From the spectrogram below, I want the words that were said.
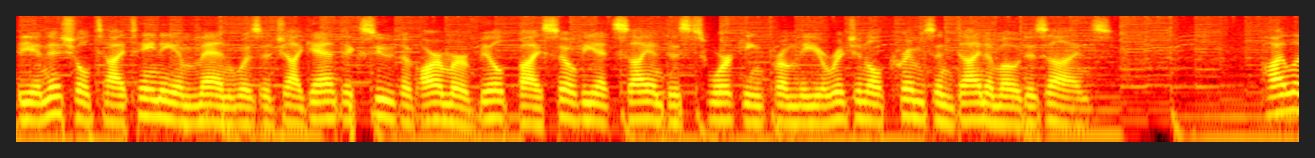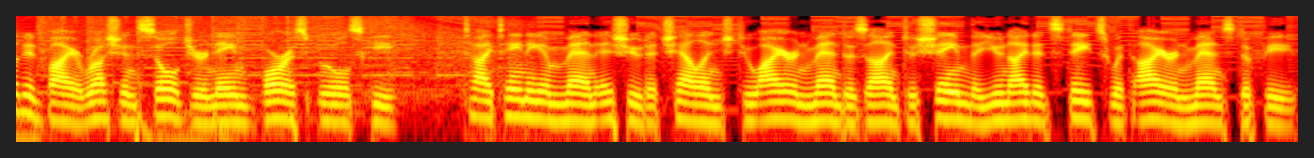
The initial Titanium Man was a gigantic suit of armor built by Soviet scientists working from the original Crimson Dynamo designs. Piloted by a Russian soldier named Boris Bullski, Titanium Man issued a challenge to Iron Man designed to shame the United States with Iron Man's defeat.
